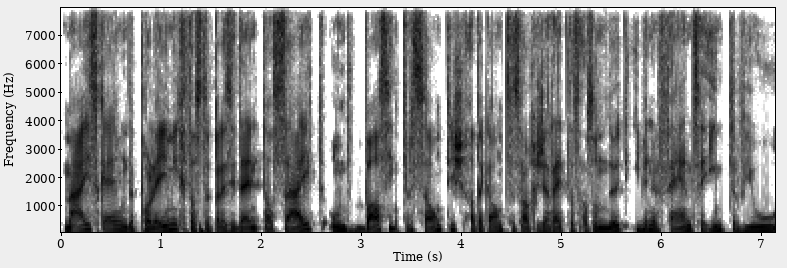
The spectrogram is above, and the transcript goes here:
Mais gegeben und eine Polemik, dass der Präsident das sagt. Und was interessant ist an der ganzen Sache, ist, er hat das also nicht in einem Fernsehinterview,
